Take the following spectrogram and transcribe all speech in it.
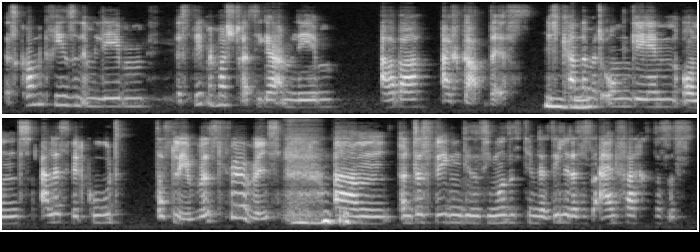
es kommen Krisen im Leben, es wird manchmal stressiger im Leben, aber I've got this. Ich kann mhm. damit umgehen und alles wird gut. Das Leben ist für mich. ähm, und deswegen dieses Immunsystem der Seele, das ist einfach, das ist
